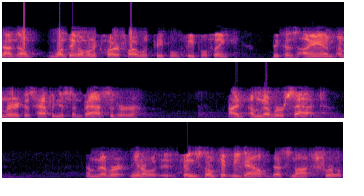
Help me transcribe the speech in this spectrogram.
Now, now, one thing I want to clarify with people: people think because I am America's happiness ambassador, I, I'm never sad. I'm never, you know, things don't get me down. That's not true.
